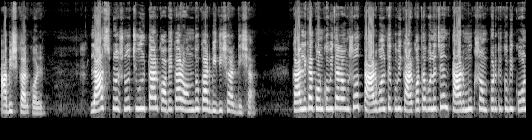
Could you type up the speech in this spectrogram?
আবিষ্কার করেন। লাস্ট প্রশ্ন, চুল তার কবেকার অন্ধকার বিদিশার দিশা। কার লেখা কোন কবিতার অংশ? তার বলতে কবি কার কথা বলেছেন? তার মুখ সম্পর্কে কবি কোন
